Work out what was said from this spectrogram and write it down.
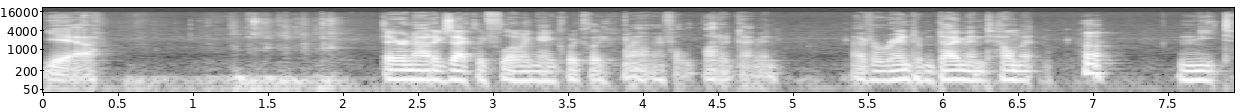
yeah. They're not exactly flowing in quickly. Wow, I have a lot of diamond. I have a random diamond helmet. Huh, neat.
